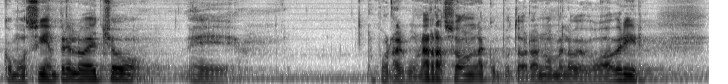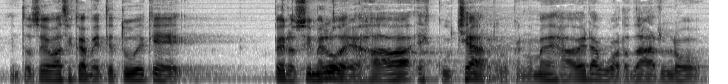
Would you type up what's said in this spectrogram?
como siempre lo he hecho, eh, por alguna razón la computadora no me lo dejó abrir, entonces básicamente tuve que, pero sí me lo dejaba escuchar, lo que no me dejaba era guardarlo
